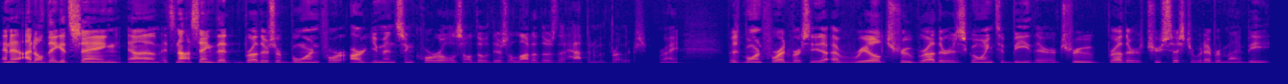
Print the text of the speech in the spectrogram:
And I don't think it's saying, um, it's not saying that brothers are born for arguments and quarrels, although there's a lot of those that happen with brothers, right? But it's born for adversity. A real true brother is going to be there. A true brother, a true sister, whatever it might be,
